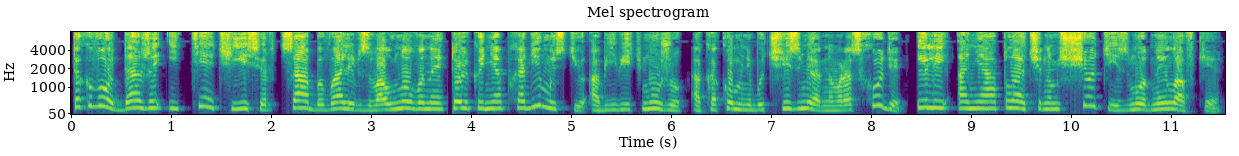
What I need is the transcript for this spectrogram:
Так вот, даже и те, чьи сердца бывали взволнованы только необходимостью объявить мужу о каком-нибудь чрезмерном расходе или о неоплаченном счете из модной лавки,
